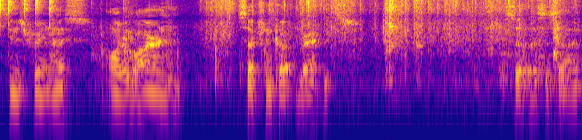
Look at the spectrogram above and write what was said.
Seems pretty nice. All your wiring and suction cup brackets. Set this aside.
